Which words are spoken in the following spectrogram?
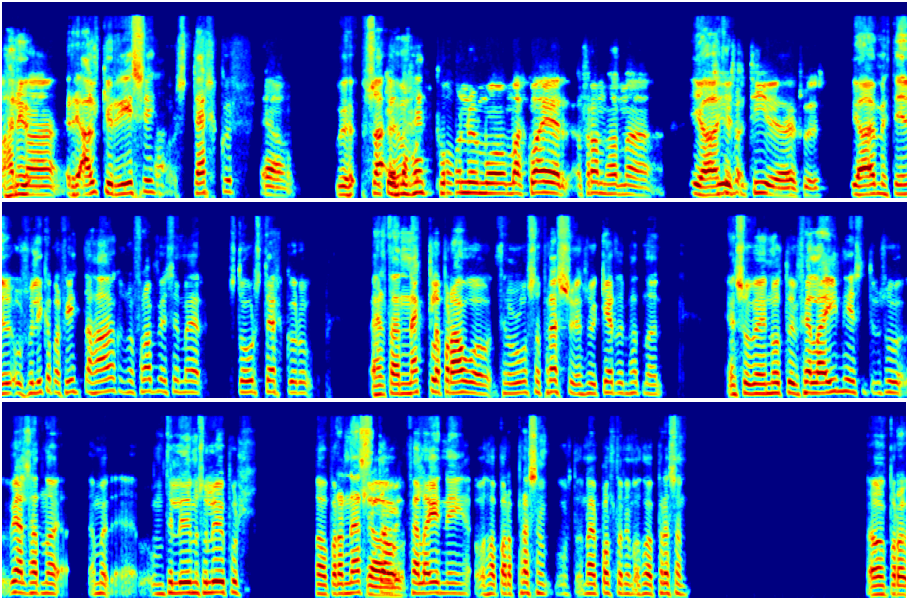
hann er algjör risi, sterkur. Já, við, höfum, hent honum og Maguire fram þarna þetta síðustu tíu eða eitthvað já, einmitt, og svo líka bara fínt að hafa eitthvað svona frammi sem er stór, sterkur og er þetta að negla bara á til að losa pressu eins og við gerðum hérna eins og við notum fela íni vel hérna um til liðum eins og Liverpool þá bara nelt Já, á fela íni og þá bara pressan nær boltanum og þá var pressan það var bara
